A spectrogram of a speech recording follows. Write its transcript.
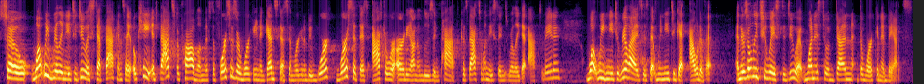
So, what we really need to do is step back and say, okay, if that's the problem, if the forces are working against us and we're going to be wor- worse at this after we're already on a losing path, because that's when these things really get activated, what we need to realize is that we need to get out of it. And there's only two ways to do it. One is to have done the work in advance.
